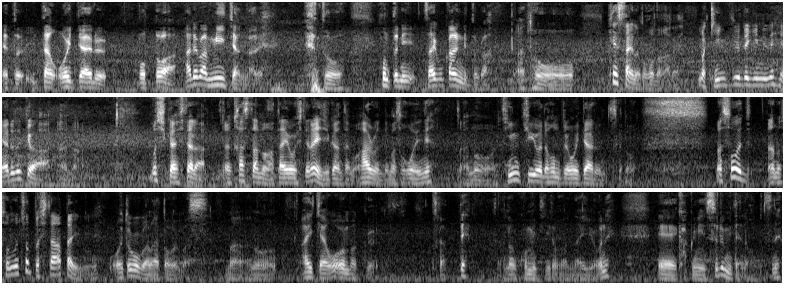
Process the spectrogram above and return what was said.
えっと、一旦置いてあるボットは、あれはみーちゃんがね、えっと、本当に在庫管理とか、あの、決済のところとかね、まあ、緊急的にね、やるときは、あの、もしかしたらカスタマーが対応してない時間帯もあるんで、まあ、そこにね、あの、緊急用で本当に置いてあるんですけど、まあ、そう、あの、そのちょっと下あたりにね、置いとこうかなと思います。まあ、あの、愛ちゃんをうまく使って、あの、コミュニティとかの内容をね、えー、確認するみたいなことですね。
